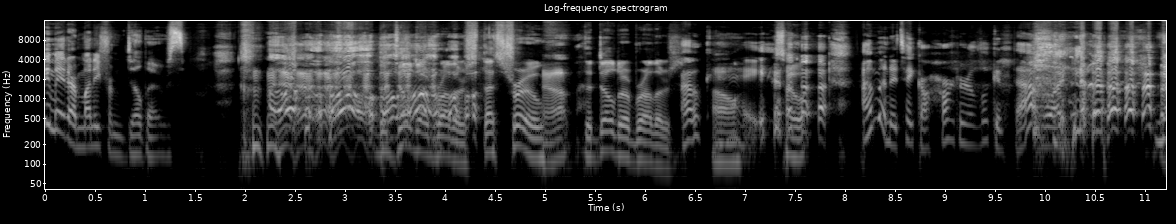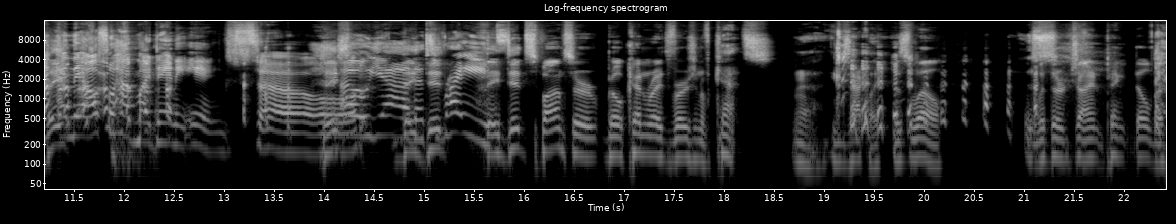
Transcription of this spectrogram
we made our money from dildos. The Dildo Brothers. That's true. Yeah. The Dildo Brothers. okay. Oh, so- I'm gonna take a harder look at that one. They- and they also have my Danny Ings. So They- oh yeah, they that's did- right. They did sponsor Bill Kenwright's version of Cats Yeah, exactly. as well, with their giant pink dildo.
